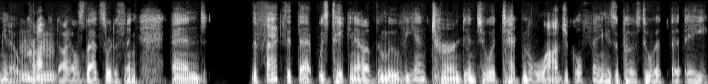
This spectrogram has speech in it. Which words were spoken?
you know Mhm. crocodiles, that sort of thing. And the fact that that was taken out of the movie and turned into a technological thing as opposed to a a,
